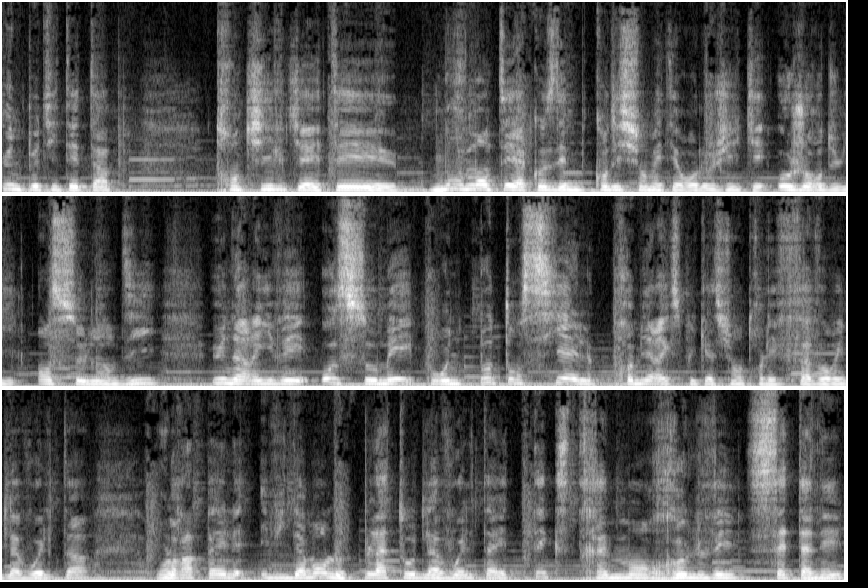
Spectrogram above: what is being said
une petite étape tranquille qui a été mouvementée à cause des conditions météorologiques. Et aujourd'hui, en ce lundi, une arrivée au sommet pour une potentielle première explication entre les favoris de la Vuelta. On le rappelle, évidemment, le plateau de la Vuelta est extrêmement relevé cette année.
